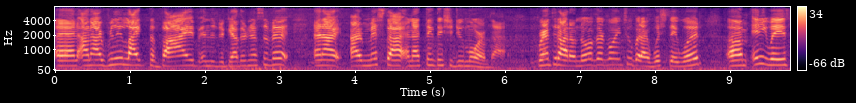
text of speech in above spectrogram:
and and I really liked the vibe and the togetherness of it. And I I miss that, and I think they should do more of that. Granted, I don't know if they're going to, but I wish they would. Um, anyways,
